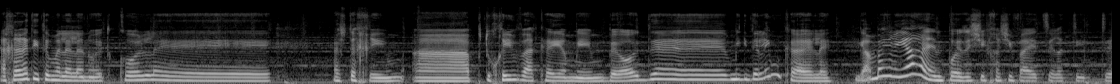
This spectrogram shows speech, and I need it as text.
אחרת היא תמלא לנו את כל אה, השטחים הפתוחים והקיימים בעוד אה, מגדלים כאלה. גם בעירייה אין פה איזושהי חשיבה יצירתית אה,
